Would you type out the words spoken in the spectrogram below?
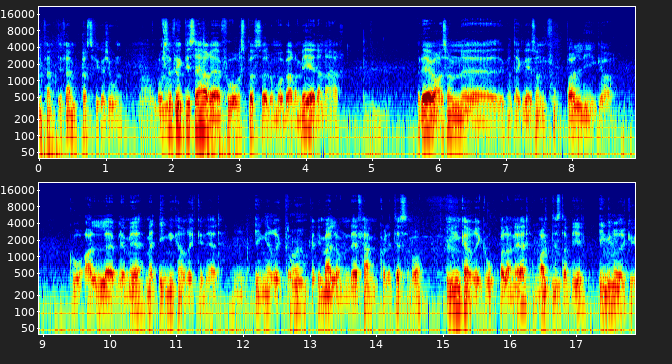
1855-klassifikasjonen. Og så fikk disse her forespørsel om å være med i denne her. Og det var en sånn eh, Du kan tenke deg en sånn fotballiga hvor alle blir med, men ingen kan rykke ned. Mm. Ingen rykker opp imellom. Det er fem kvalitetsnivå. Ingen kan rykke opp eller ned. Alt er stabilt. Ingen kan rykke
